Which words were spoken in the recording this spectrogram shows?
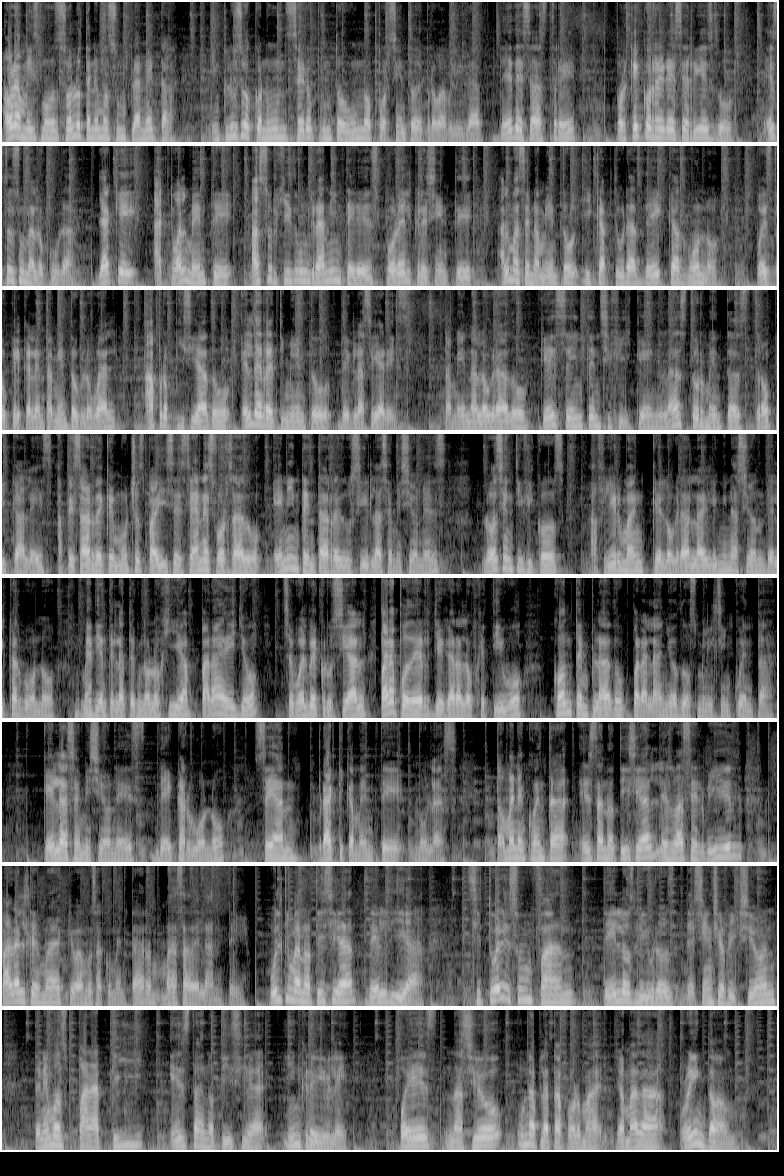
ahora mismo solo tenemos un planeta, incluso con un 0.1% de probabilidad de desastre, ¿por qué correr ese riesgo? Esto es una locura, ya que actualmente ha surgido un gran interés por el creciente almacenamiento y captura de carbono, puesto que el calentamiento global ha propiciado el derretimiento de glaciares. También ha logrado que se intensifiquen las tormentas tropicales, a pesar de que muchos países se han esforzado en intentar reducir las emisiones los científicos afirman que lograr la eliminación del carbono mediante la tecnología para ello se vuelve crucial para poder llegar al objetivo contemplado para el año 2050, que las emisiones de carbono sean prácticamente nulas. Tomen en cuenta esta noticia, les va a servir para el tema que vamos a comentar más adelante. Última noticia del día. Si tú eres un fan de los libros de ciencia ficción, tenemos para ti esta noticia increíble. Pues nació una plataforma llamada Ringdom,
